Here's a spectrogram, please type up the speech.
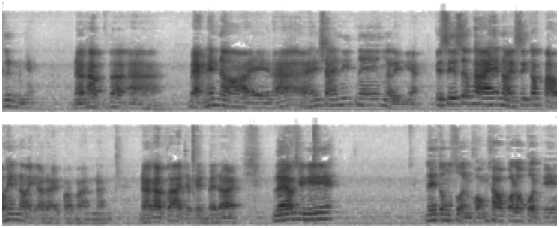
ขึ้นอย่างเงี้ยนะครับก็อ่า แบ่งให้หน่อยนะให้ใช้นิดนึงอะไรเงี้ยไปซื้อเสื้อผ้าให้หน่อยซื้อกระเป๋าให้หน่อยอะไรประมาณนั้นนะครับ ก็อาจจะเป็นไปได้ แล้วทีนี้ ในตรงส่วนของชาวกรกฎเอง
